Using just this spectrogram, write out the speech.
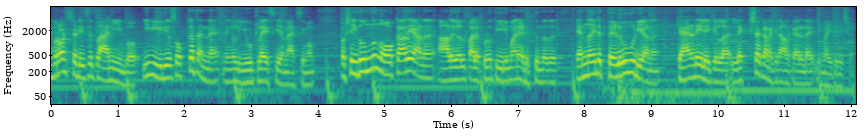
എബ്രോഡ് സ്റ്റഡീസ് പ്ലാൻ ചെയ്യുമ്പോൾ ഈ വീഡിയോസ് ഒക്കെ തന്നെ നിങ്ങൾ യൂട്ടിലൈസ് ചെയ്യുക മാക്സിമം പക്ഷേ ഇതൊന്നും നോക്കാതെയാണ് ആളുകൾ പലപ്പോഴും തീരുമാനം എടുക്കുന്നത് എന്നതിന്റെ തെളിവ് കൂടിയാണ് കാനഡയിലേക്കുള്ള ലക്ഷക്കണക്കിന് ആൾക്കാരുടെ ഈ മൈഗ്രേഷൻ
